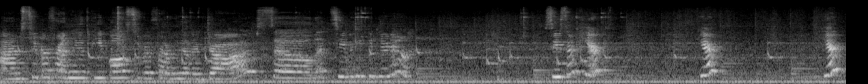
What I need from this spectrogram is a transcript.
Um, super friendly with people, super friendly with other dogs. So let's see what he can do now. Caesar, here. Here. Here.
